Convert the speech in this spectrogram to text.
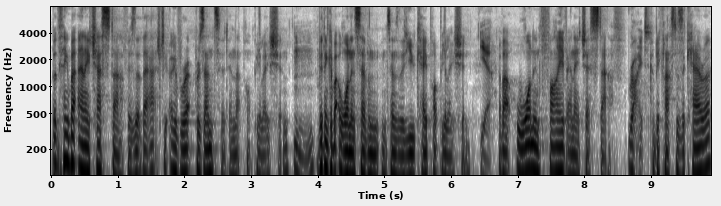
But the thing about NHS staff is that they're actually overrepresented in that population. Mm. If we think about one in seven in terms of the UK population, Yeah. about one in five NHS staff Right. could be classed as a carer,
